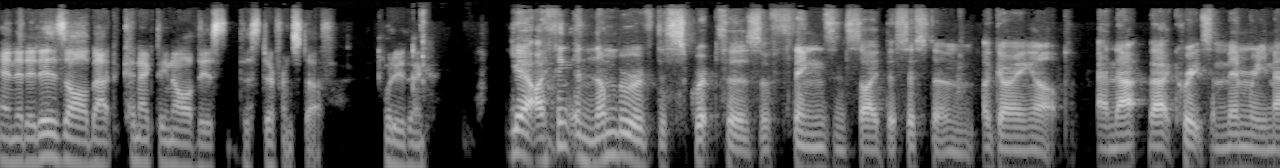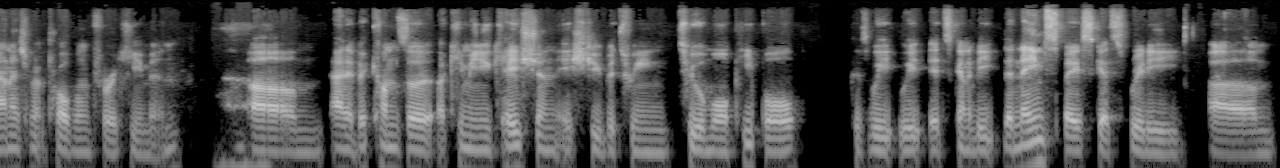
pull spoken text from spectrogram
and that it is all about connecting all this this different stuff. What do you think? Yeah, I think a number of descriptors of things inside the system are going up, and that that creates a memory management problem for a human um, and it becomes a, a, communication issue between two or more people because we, we it's going to be the namespace gets really um,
